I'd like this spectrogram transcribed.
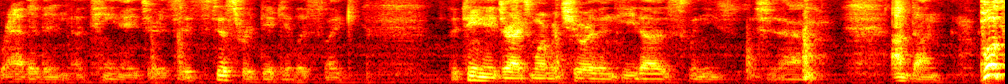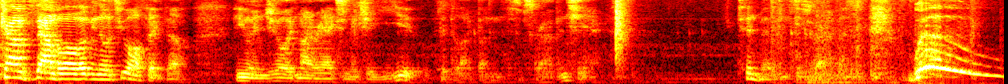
rather than a teenager. It's, it's just ridiculous. Like, the teenager acts more mature than he does when he's. Uh, I'm done. Post comments down below. Let me know what you all think, though. If you enjoyed my reaction, make sure you hit the like button, subscribe, and share. 10 million subscribers. Woo!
